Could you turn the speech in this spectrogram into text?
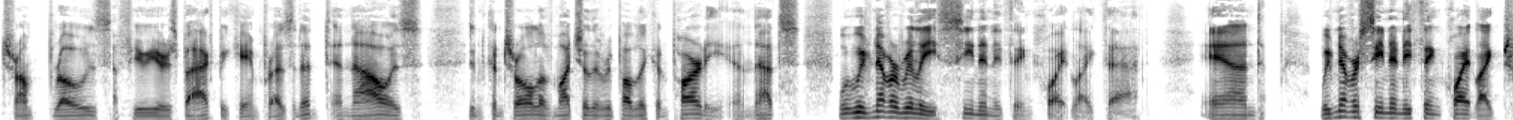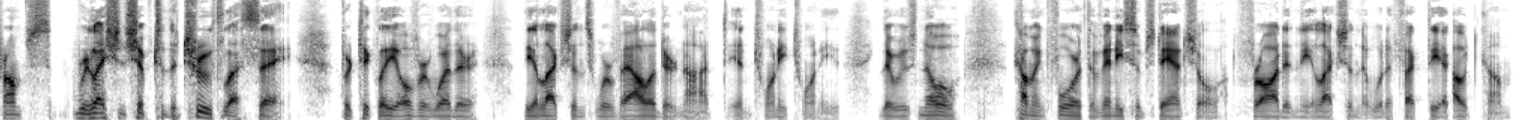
Trump rose a few years back, became president, and now is in control of much of the Republican Party. And that's, we've never really seen anything quite like that. And We've never seen anything quite like Trump's relationship to the truth, let's say, particularly over whether the elections were valid or not in 2020. There was no coming forth of any substantial fraud in the election that would affect the outcome,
